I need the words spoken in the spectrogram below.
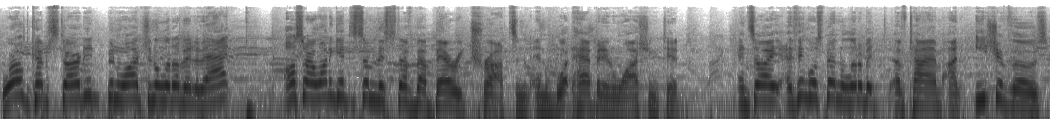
World Cup started, been watching a little bit of that. Also, I want to get to some of this stuff about Barry Trotz and, and what happened in Washington. And so I, I think we'll spend a little bit of time on each of those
